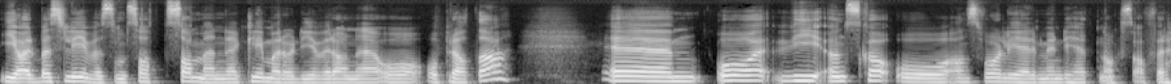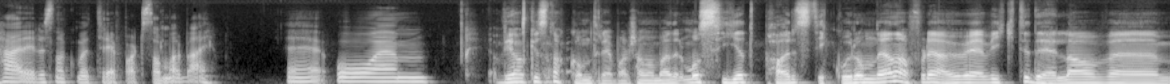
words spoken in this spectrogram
i arbeidslivet som satt sammen, klimarådgiverne, og, og prata. Og vi ønska å ansvarliggjøre myndighetene også, for her er det snakk om et trepartssamarbeid. Eh, og vi har ikke snakka om trepartssamarbeid. Dere må si et par stikkord om det, da, for det er jo en viktig del av eh,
